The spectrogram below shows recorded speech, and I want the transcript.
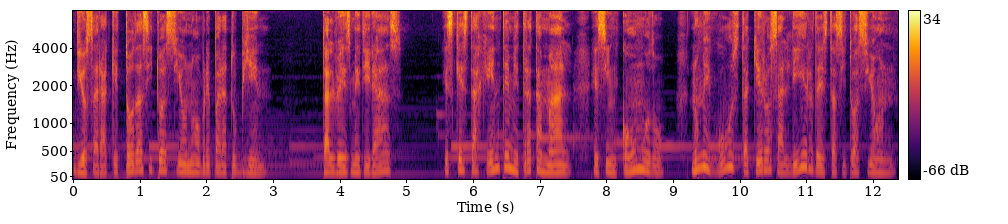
Dios hará que toda situación obre para tu bien. Tal vez me dirás, es que esta gente me trata mal, es incómodo, no me gusta, quiero salir de esta situación.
